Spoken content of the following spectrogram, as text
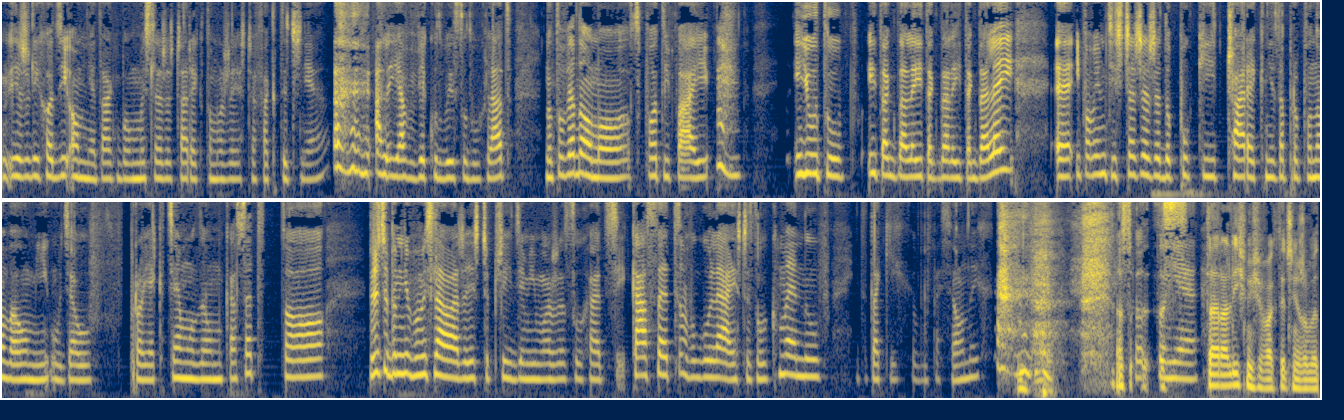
jeżeli chodzi o mnie, tak, bo myślę, że Czarek to może jeszcze faktycznie, ale ja w wieku 22 lat, no to wiadomo, Spotify, YouTube i tak dalej, i tak dalej, i tak dalej. E, I powiem ci szczerze, że dopóki Czarek nie zaproponował mi udziału w projekcie Muzeum Kaset, to w życiu bym nie pomyślała, że jeszcze przyjdzie mi może słuchać kaset w ogóle, a jeszcze z Walkmanów i to takich wypasionych. No, to, to nie. Staraliśmy się faktycznie, żeby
